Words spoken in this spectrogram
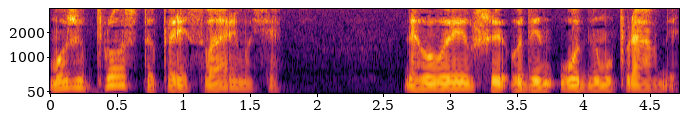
Може, просто пересваримося, не говоривши один одному правди.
